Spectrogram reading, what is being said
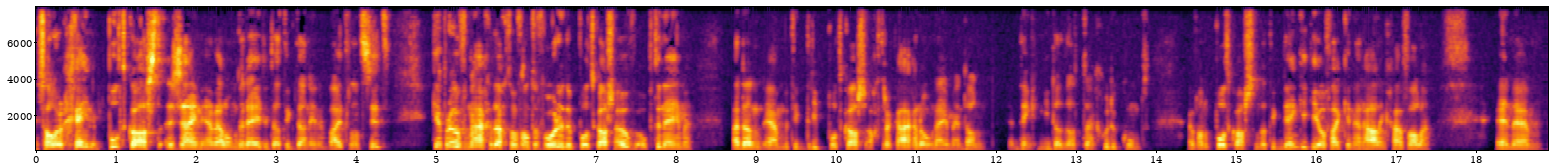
zal er geen podcast zijn. En wel om de reden dat ik dan in het buitenland zit. Ik heb erover nagedacht om van tevoren de podcast over op te nemen. Maar dan ja, moet ik drie podcasts achter elkaar gaan opnemen. En dan denk ik niet dat dat ten goede komt van een podcast. Omdat ik denk ik heel vaak in herhaling ga vallen. En um,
